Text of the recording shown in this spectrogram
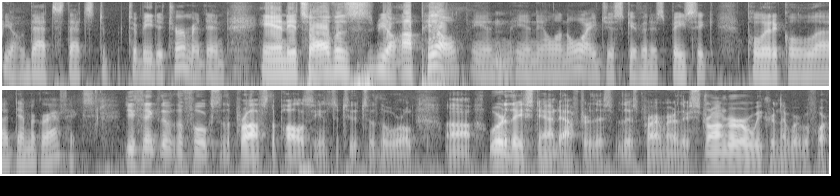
you know, that's, that's to, to be determined. And, and it's always, you know, uphill in, in Illinois, just given its basic political uh, demographics. Do you think that the folks, of the profs, the policy institutes of the world, uh, where do they stand after this this primary? Are they stronger or weaker than they were before?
